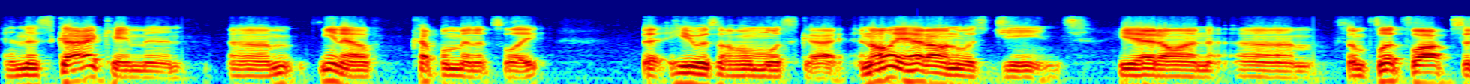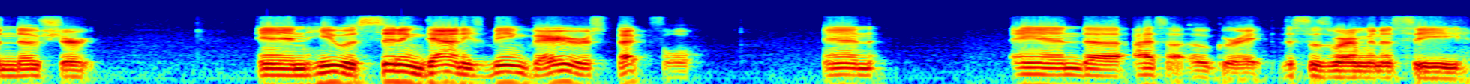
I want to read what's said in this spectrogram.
and this guy came in, um, you know, a couple minutes late, but he was a homeless guy. And all he had on was jeans. He had on um, some flip flops and no shirt. And he was sitting down. He's being very respectful. And and uh, I thought, oh great, this is where I'm going to see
